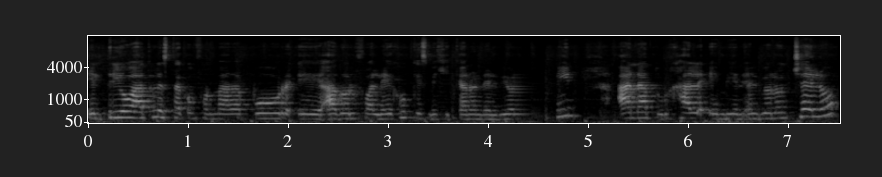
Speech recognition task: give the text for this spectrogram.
El trío Atl está conformada por eh, Adolfo Alejo, que es mexicano en el violín, Ana Turjal en el violonchelo,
